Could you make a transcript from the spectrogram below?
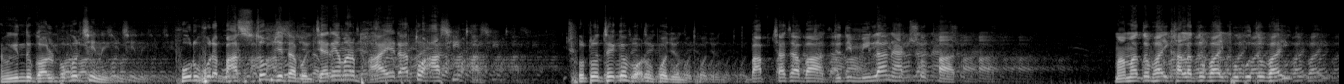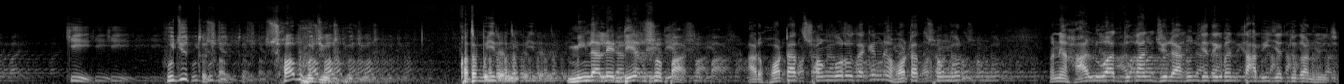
আমি কিন্তু গল্প করছি না ফুরফুরে বাস্তব যেটা বলছি, আরে আমার ভাইয়েরা তো আশিটা। ছোট থেকে বড় পর্যন্ত। বাপ চাচা বাদ, যদি মিলান একশো তার মামাতো ভাই, খালাতো ভাই ফুপুতো ভাই, কি? হুজুর তো সব। সব হুজুর। কথা বুঝলেন? মিলালে দেড়শো পার। আর হঠাৎ সঙ্গরও দেখেন না? হঠাৎ সঙ্গর মানে হালুয়ার দোকান ছিল, এখন যে দেখবেন তাবিজের দোকান হয়েছে।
